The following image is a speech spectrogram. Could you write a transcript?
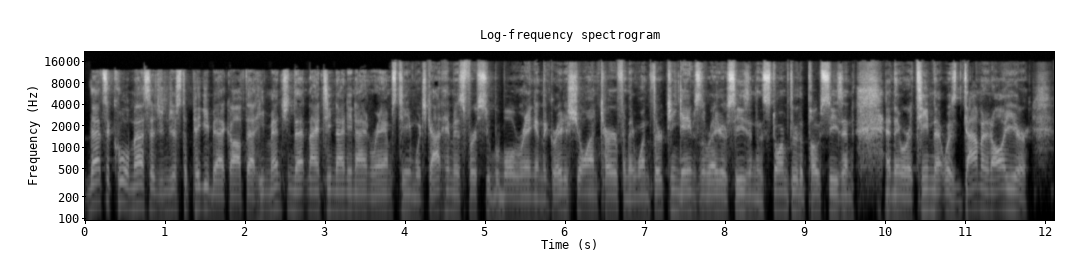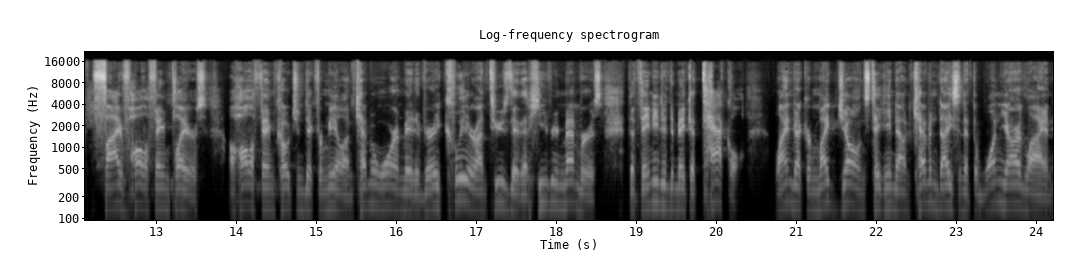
that's a cool message. And just to piggyback off that, he mentioned that 1999 Rams team, which got him his first Super Bowl ring and the greatest show on turf. And they won 13 games in the regular season and stormed through the postseason. And they were a team that was dominant all year. Five Hall of Fame players, a Hall of Fame coach in Dick Vermeil. And Kevin Warren made it very clear on Tuesday that he remembers that they needed to make a tackle linebacker Mike Jones taking down Kevin Dyson at the one yard line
